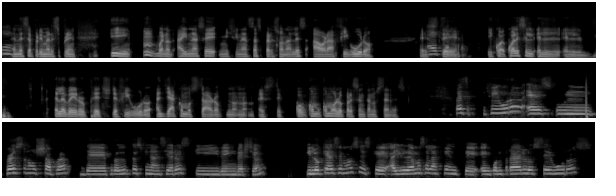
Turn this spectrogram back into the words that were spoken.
En ese primer sprint. Y bueno, ahí nace mis finanzas personales, ahora figuro. Este, ¿Y cuál, es el, el, elevator pitch de Figuro? Ya como startup, no, no, este, ¿cómo, cómo lo presentan ustedes? Pues Figuro es un personal shopper de productos financieros y de inversión. Y lo que hacemos es que ayudamos a la gente a encontrar los seguros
